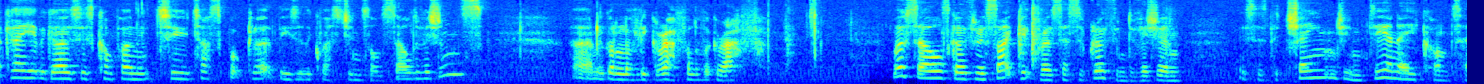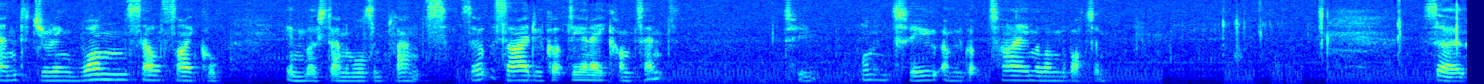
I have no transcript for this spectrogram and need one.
Okay, here we go. This is component 2 task booklet. These are the questions on cell divisions. And we've got a lovely graph, I love a graph. Most cells go through a cyclic process of growth and division. This is the change in DNA content during one cell cycle in most animals and plants. So at the side we've got DNA content, two, one and two, and we've got time along the bottom. So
